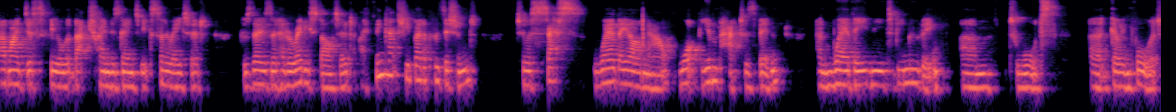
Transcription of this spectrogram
And I just feel that that trend is going to be accelerated because those that had already started, I think, actually better positioned to assess where they are now, what the impact has been, and where they need to be moving um, towards uh, going forward.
